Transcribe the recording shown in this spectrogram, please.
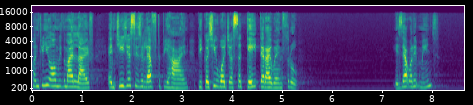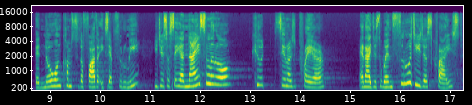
continue on with my life. And Jesus is left behind because he was just a gate that I went through. Is that what it means? That no one comes to the Father except through me. You just say a nice little cute sinner's prayer, and I just went through Jesus Christ.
